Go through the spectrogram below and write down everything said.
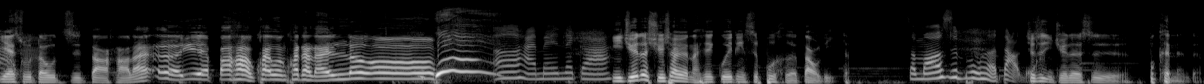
耶稣都知道。好，来，二月八号，快问快答来喽哦。嗯，还没那个。你觉得学校有哪些规定是不合道理的？什么是不合道理？就是你觉得是不可能的，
